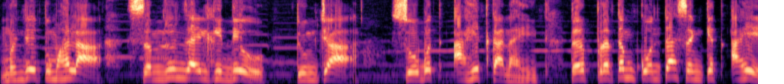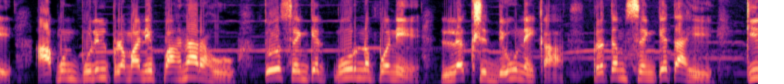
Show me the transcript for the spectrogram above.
म्हणजे तुम्हाला समजून जाईल की देव तुमच्यासोबत आहेत का नाहीत. तर प्रथम कोणता संकेत आहे आपण पुढील प्रमाणे पाहणार आहोत. तो संकेत पूर्णपणे लक्ष देऊ नये का प्रथम संकेत आहे की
